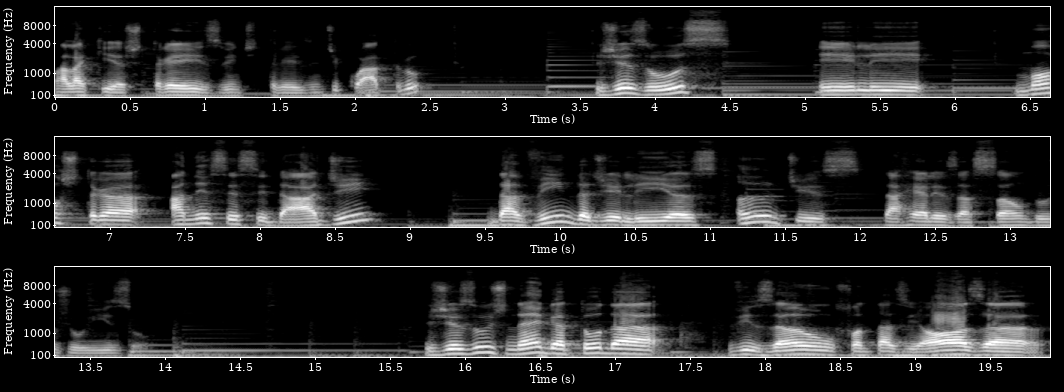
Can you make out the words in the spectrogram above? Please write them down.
Malaquias 3, 23 e 24, Jesus, ele mostra a necessidade da vinda de Elias antes da realização do juízo. Jesus nega toda visão fantasiosa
